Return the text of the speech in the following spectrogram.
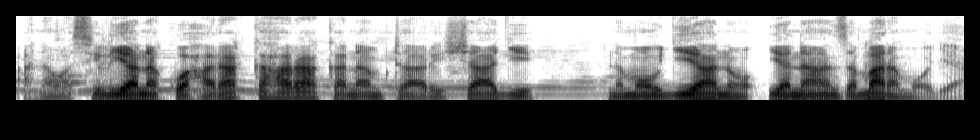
anawasiliana kwa haraka haraka na mtayarishaji na mahojiano yanaanza mara moja.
